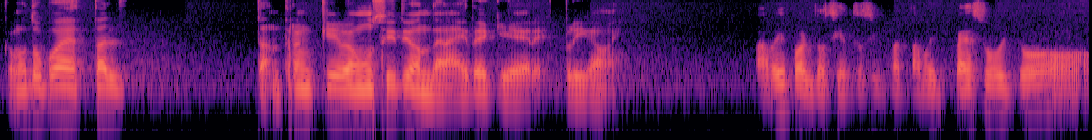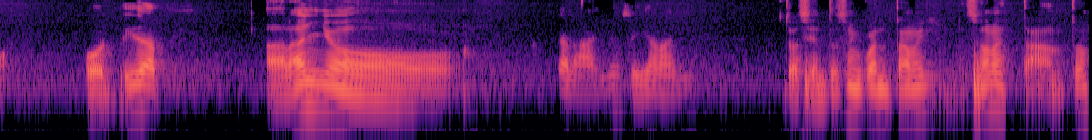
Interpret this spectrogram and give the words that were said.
¿Cómo tú puedes estar tan tranquilo en un sitio donde nadie te quiere? Explícame. papi, por 250 mil pesos yo, olvídate, Al año, al año, sí, al año, 250 mil, eso no es tanto.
